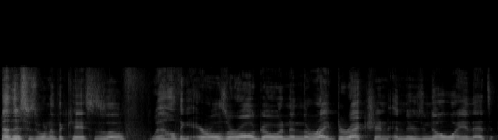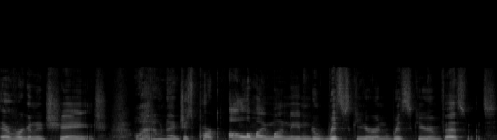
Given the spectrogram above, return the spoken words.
Now this is one of the cases of, well the arrows are all going in the right direction and there's no way that's ever going to change. Why don't I just park all of my money into riskier and riskier investments?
